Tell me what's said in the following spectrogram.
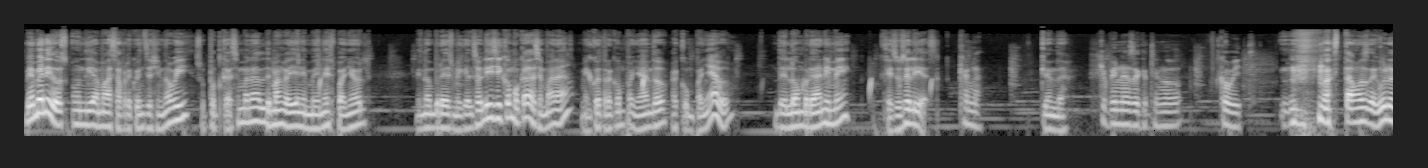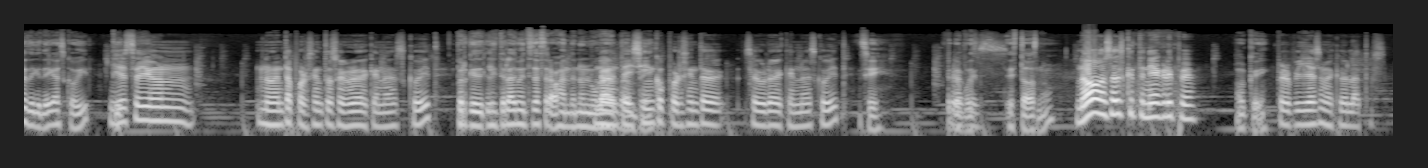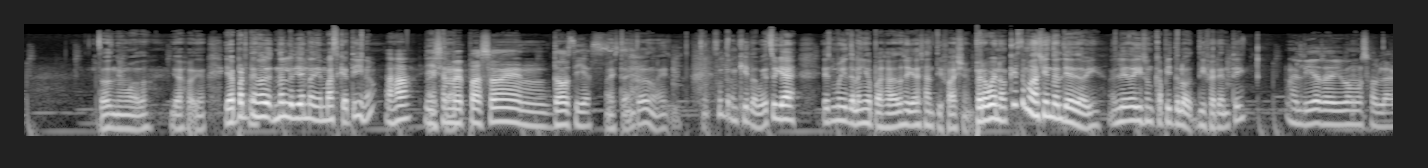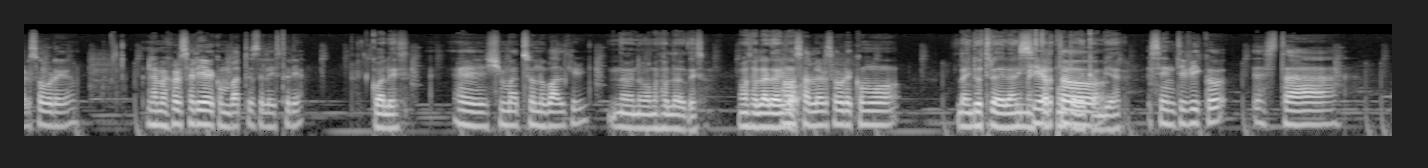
Bienvenidos un día más a Frecuencia Shinobi, su podcast semanal de manga y anime en español. Mi nombre es Miguel Solís y como cada semana me encuentro acompañando, acompañado del hombre anime Jesús Elías. ¿Qué onda? ¿Qué onda? ¿Qué opinas de que tengo COVID? no estamos seguros de que tengas COVID. Yo estoy un 90% seguro de que no es COVID. Porque literalmente estás trabajando en un lugar. donde- 95% seguro de que no es COVID. Sí. Pero, Pero pues, pues- es tos, ¿no? No, sabes que tenía gripe, Ok, pero pues ya se me quedó la tos. Tos ni modo, ya jodió. Y aparte no, no le dio a nadie más que a ti, ¿no? Ajá, y Ahí se está. me pasó en dos días. Ahí está, entonces no, tú tranquilo, güey. Eso ya es muy del año pasado, eso ya es anti-fashion. Pero bueno, ¿qué estamos haciendo el día de hoy? El día de hoy es un capítulo diferente. El día de hoy vamos a hablar sobre la mejor serie de combates de la historia. ¿Cuál es? Eh, Shimatsu no Valkyrie. No, no vamos a hablar de eso. Vamos a hablar de algo. Vamos a hablar sobre cómo La industria del anime está a punto de cambiar. científico está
